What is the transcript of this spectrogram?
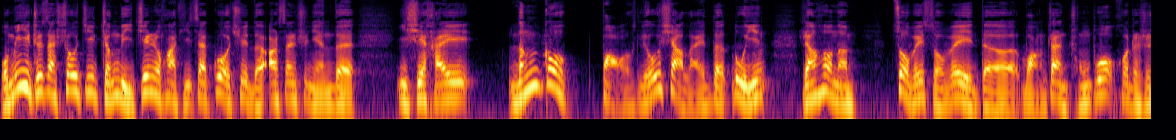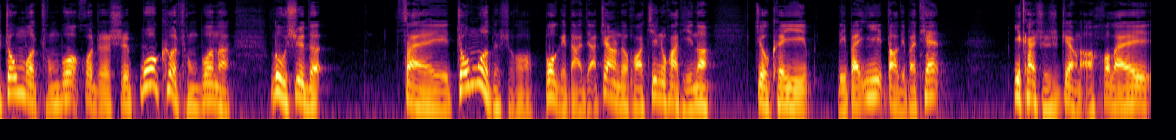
我们一直在收集整理今日话题在过去的二三十年的一些还能够保留下来的录音，然后呢，作为所谓的网站重播，或者是周末重播，或者是播客重播呢。陆续的在周末的时候播给大家，这样的话，今日话题呢就可以礼拜一到礼拜天，一开始是这样的啊，后来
